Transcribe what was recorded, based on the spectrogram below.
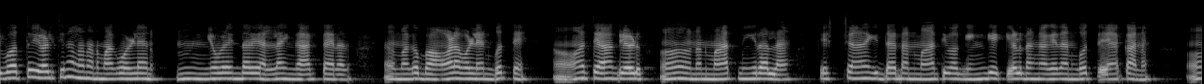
ಇವತ್ತು ಹೇಳ್ತೀನಲ್ಲ ನನ್ನ ಮಗ ಒಳ್ಳೇನು. ಹ್ಞೂ ಇವಳಿಂದ ಎಲ್ಲ ಹಿಂಗೆ ಆಗ್ತಾ ಇರೋದು. ನನ್ನ ಮಗ ಭಾಳ ಒಳ್ಳೇನು ಗೊತ್ತೇ? ಮತ್ತೆ ಆಗಲಿ ಹೇಳು. ಹ್ಞೂ ನನ್ನ ಮಾತು ನೀರಲ್ಲ ಎಷ್ಟು ಚೆನ್ನಾಗಿದ್ದ ನನ್ನ ಮಾತು ಇವಾಗ ಹೆಂಗೆ ಕೇಳ್ದಂಗೆ ಆಗ್ಯದ ನನ್ಗೆ ಗೊತ್ತೇ ಯಾಕಾನ ಹ್ಞೂ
